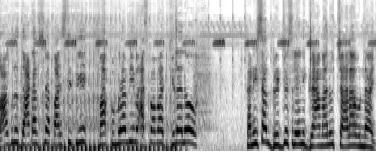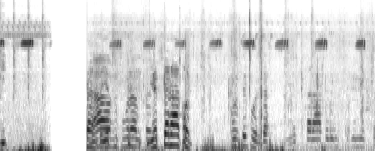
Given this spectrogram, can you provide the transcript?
వాగులు దాటాల్సిన పరిస్థితి మా కుమ్రంభీం అస్మాబాద్ జిల్లాలో కనీసం బ్రిడ్జెస్ లేని గ్రామాలు చాలా ఉన్నాయి. चालतं येत तर आपण पुरते पुरता. येत तर आपण येत.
